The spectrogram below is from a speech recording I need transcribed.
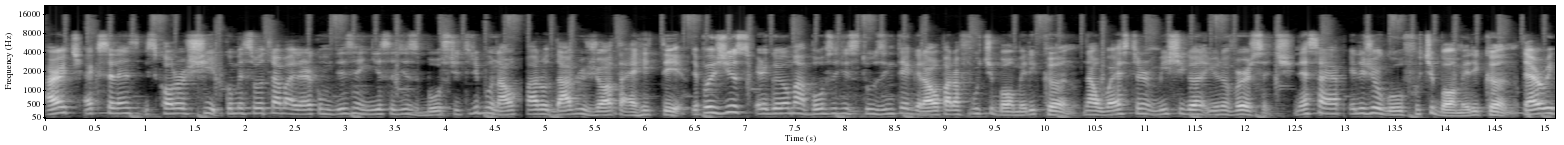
Art Excellence Scholarship e começou a trabalhar como desenhista de esboço de tribunal para o WJRT. Depois disso, ele ganhou uma bolsa de estudos integral para futebol americano na Western Michigan University. Nessa época, ele jogou futebol americano. Terry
